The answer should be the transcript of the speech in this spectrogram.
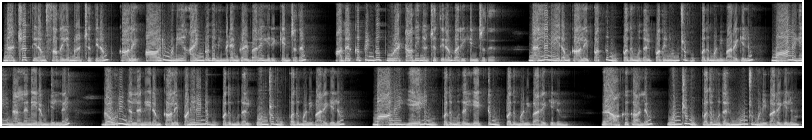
நட்சத்திரம் சதயம் நட்சத்திரம் காலை ஆறு மணி ஐம்பது நிமிடங்கள் வரை இருக்கின்றது. அதற்கு பின்பு பூரட்டாதி நட்சத்திரம் வருகின்றது. நல்ல நேரம் காலை பத்து முப்பது முதல் பதினொன்று முப்பது மணி வரையிலும். மாலையில் நல்ல நேரம் இல்லை. கௌரி நல்ல நேரம் காலை பனிரெண்டு முப்பது முதல் ஒன்று முப்பது மணி வரையிலும். மாலை ஏழு முப்பது முதல் எட்டு முப்பது மணி வரையிலும். ராகு காலம் ஒன்று முப்பது முதல் மூன்று மணி வரையிலும்.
